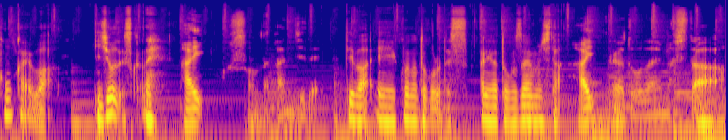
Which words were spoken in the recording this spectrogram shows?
今回は以上ですかね。はい。そんな感じで。では、えー、こんなところです。ありがとうございました。はい、ありがとうございました。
